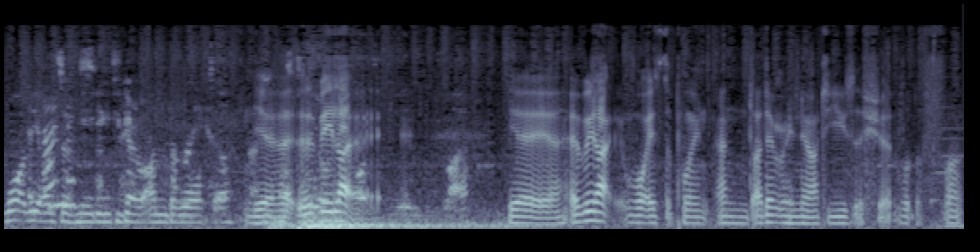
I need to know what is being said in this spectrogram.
What are the Did odds of miss needing to go underwater? yeah. It'd be odds like, of being fly? Yeah, yeah. It'd be like, what is the point? And I don't really know how to use this shit. What the fuck?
